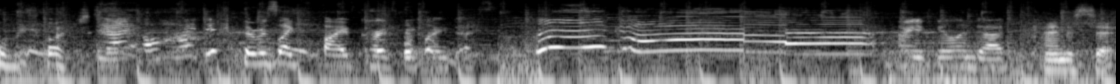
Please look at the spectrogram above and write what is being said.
Oh my gosh. Did I? Oh, I did. There was like five cars behind us. How are you feeling, Dad? Kind of sick.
